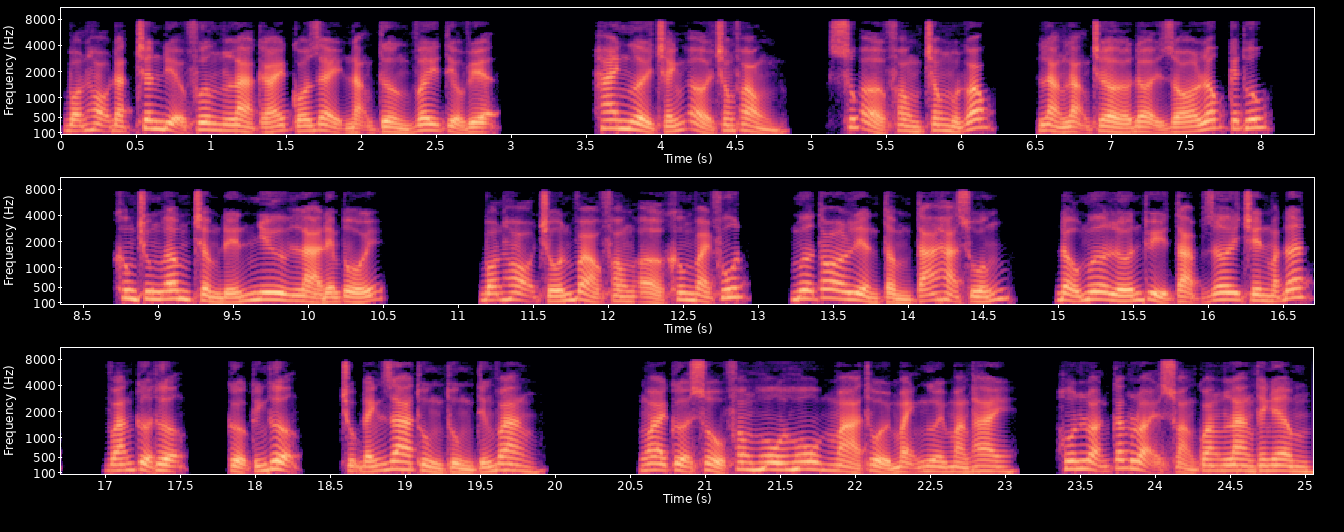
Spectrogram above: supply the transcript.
Bọn họ đặt chân địa phương là cái có dày nặng tường vây tiểu viện. Hai người tránh ở trong phòng, xúc ở phòng trong một góc, lặng lặng chờ đợi gió lốc kết thúc. Không trung âm trầm đến như là đêm tối. Bọn họ trốn vào phòng ở không vài phút, mưa to liền tầm tã hạ xuống, đậu mưa lớn thủy tạp rơi trên mặt đất, ván cửa thượng, cửa kính thượng, chụp đánh ra thùng thùng tiếng vang. Ngoài cửa sổ phong hô hô mà thổi mạnh người màng thai, hôn loạn các loại xoảng quang lang thanh âm,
